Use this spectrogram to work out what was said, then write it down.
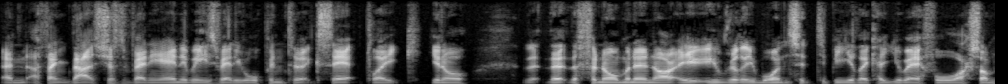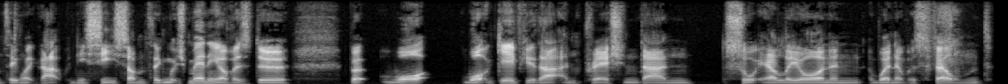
And I think that's just Vinny anyway. He's very open to accept, like, you know, the, the, the phenomenon, or he really wants it to be like a UFO or something like that when he sees something, which many of us do. But what what gave you that impression, Dan, so early on and when it was filmed?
